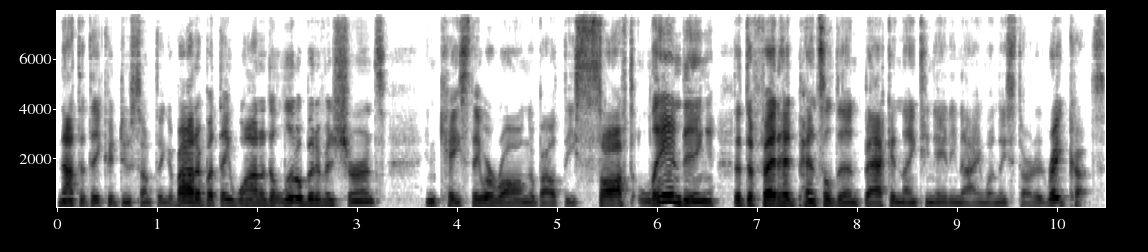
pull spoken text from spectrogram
not that they could do something about it, but they wanted a little bit of insurance in case they were wrong about the soft landing that the Fed had penciled in back in 1989 when they started rate cuts.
